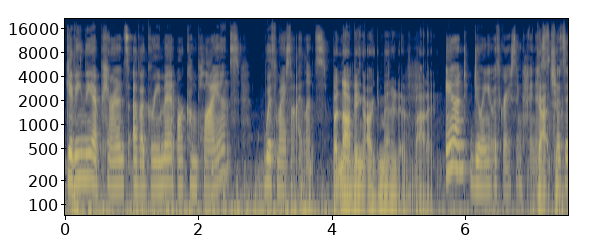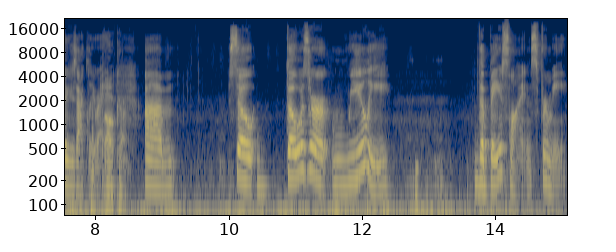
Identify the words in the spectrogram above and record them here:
giving the appearance of agreement or compliance with my silence but not being argumentative about it. and doing it with grace and kindness Gotcha. that's exactly right Okay. Um so those are really the baselines for me.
